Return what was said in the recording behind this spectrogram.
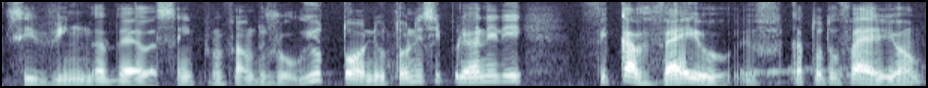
se vinga dela sempre no final do jogo. E o Tony, o Tony Cipriano, ele fica velho, ele fica todo velhão.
